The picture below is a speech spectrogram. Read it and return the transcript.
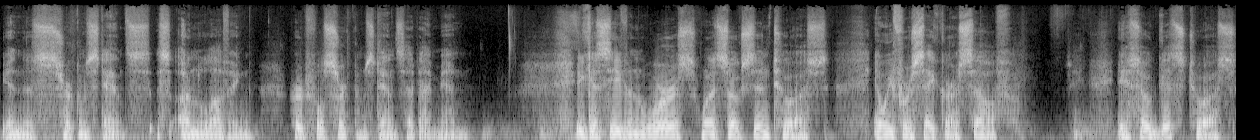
in this circumstance, this unloving, hurtful circumstance that I'm in. It gets even worse when it soaks into us and we forsake ourselves. It so gets to us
